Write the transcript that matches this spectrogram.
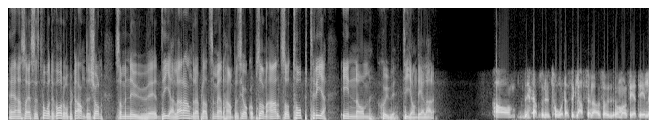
eh, alltså SS2, det var Robert Andersson som nu eh, delar andra platsen med Hampus Jakobsson, alltså topp tre inom sju tiondelar. Ja, den absolut hårdaste klassen alltså, om man ser till,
